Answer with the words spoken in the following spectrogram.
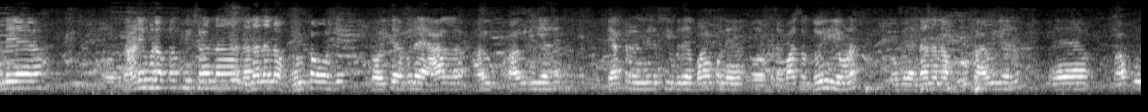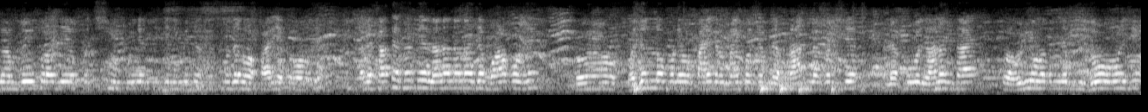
અને રાણીપુરા પ્રાથમિક શાળાના નાના નાના ભૂલકાઓ છે, તો અત્યારે બધા હાલ આવી રહ્યા છે. ટ્રેક્ટરની બધા બાળકોને આપણે પાછળ જોઈએ હમણાં. બધા નાના નાના ભૂલકા આવી અને બાપુને આમ જોઈ તો આજે પચીસમી પુણ્યતિથિ નિમિત્તે સરસ કાર્ય કરવાનું છે. અને સાથે સાથે નાના નાના જે બાળકો છે ભજનનો પણ એવો કાર્યક્રમ રાખ્યો છે. અને પ્રાર્થના કરશે અને ખૂબ જ આનંદ થાય. તો વિડીયોમાં તમને બધું જોવા મળે છે.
